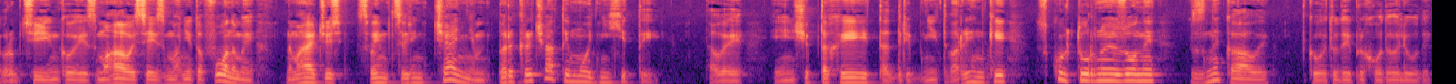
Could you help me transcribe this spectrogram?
Воробці інколи змагалися із магнітофонами, намагаючись своїм цвірінчанням перекричати модні хіти. Але інші птахи та дрібні тваринки з культурної зони зникали, коли туди приходили люди.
